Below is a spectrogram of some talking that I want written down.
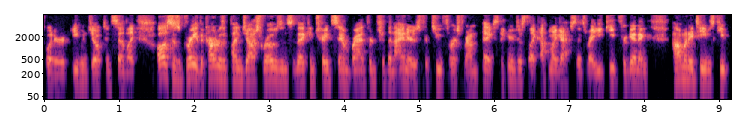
Twitter. Even joked and said like, "Oh, this is great. The Cardinals are playing Josh Rosen, so they can trade Sam Bradford for the Niners for two first round picks." And you're just like, "Oh my gosh, that's right." You keep forgetting how many teams keep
